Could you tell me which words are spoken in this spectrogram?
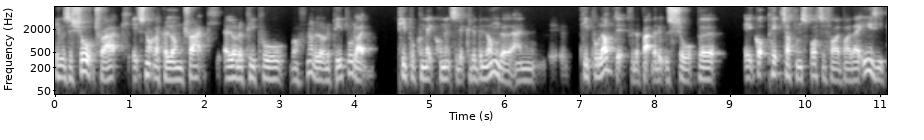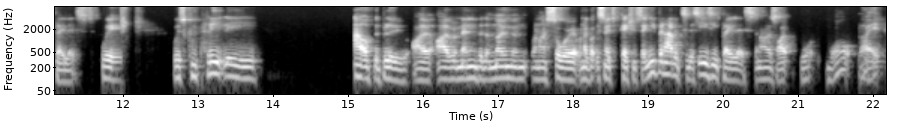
it was a short track it's not like a long track a lot of people well not a lot of people like people can make comments that it could have been longer and people loved it for the fact that it was short but it got picked up on spotify by their easy playlist which was completely out of the blue. I, I remember the moment when I saw it, when I got this notification saying you've been added to this easy playlist. And I was like, what, what? Like,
